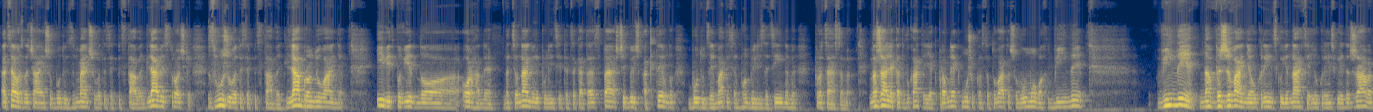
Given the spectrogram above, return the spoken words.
А це означає, що будуть зменшуватися підстави для відстрочки, звужуватися підстави для бронювання. І відповідно органи національної поліції, ТЦК та СП ще більш активно будуть займатися мобілізаційними процесами. На жаль, як адвокат і як правник мушу констатувати, що в умовах війни, війни на виживання української нації і української держави,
